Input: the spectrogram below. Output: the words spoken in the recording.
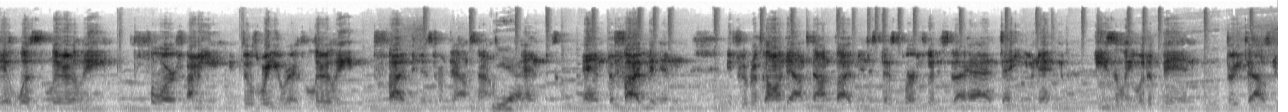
it was literally four. I mean, it was where you were, literally five minutes from downtown. Yeah. And and the five minute, and if you would have gone downtown five minutes, that square footage that I had, that unit easily would have been three thousand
